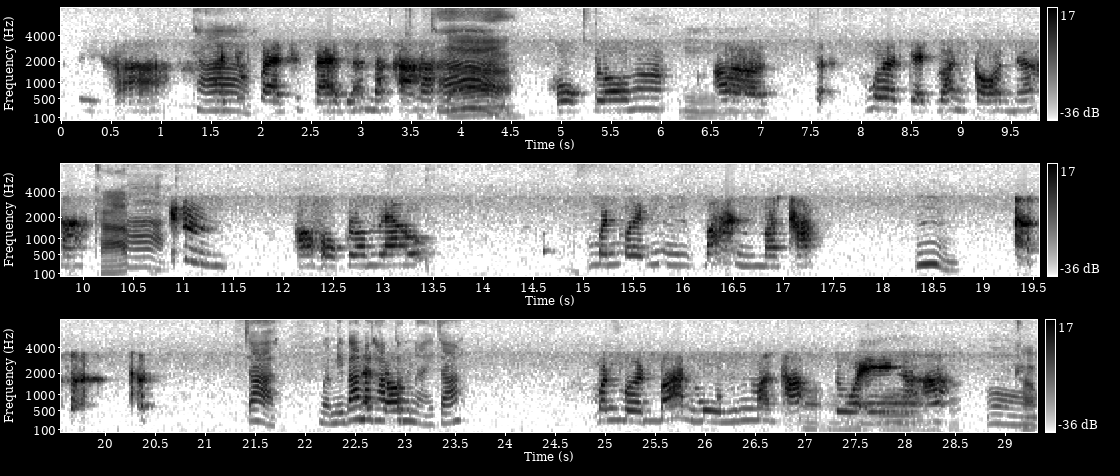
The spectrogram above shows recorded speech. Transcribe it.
สวัสดีค่ะ ค่ะอายุ88 แล้วนะคะค่ะจ้าหกล้มอืมเอ่อเมื่อเจ็ดวันก่อนนะคะ ครับ ค่ะ พอหกล้มแล้ว มันเหมือนบ้านมาทับ อืมจ้าเหมือนมีบ้านมาทับแต่ตอน ตรงไหนจ๊ะมันเหมือนบ้านหมุนมาทับอ๋อตัวเองอะฮะอ๋อครับ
